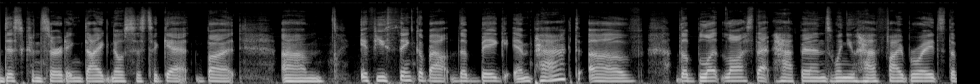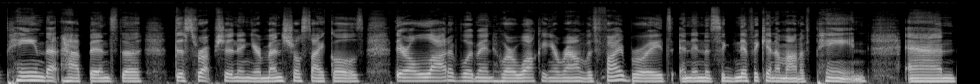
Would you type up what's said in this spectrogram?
disconcerting diagnosis to get, but um, if you think about the big impact of the blood loss that happens when you have fibroids, the pain that happens, the disruption in your menstrual cycles, there are a lot of women who are walking around with fibroids and in a significant amount of pain. And,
